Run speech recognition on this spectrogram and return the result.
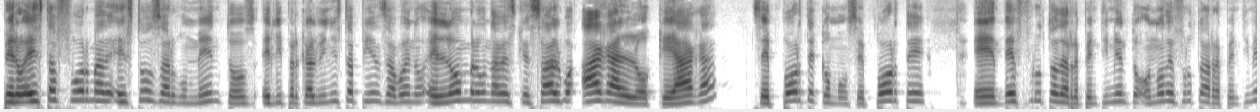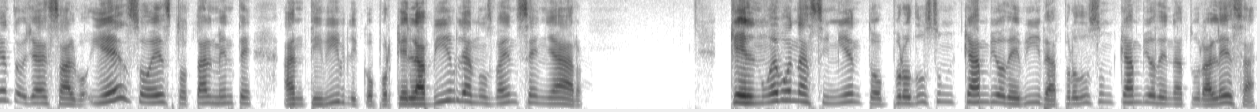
Pero esta forma de estos argumentos, el hipercalvinista piensa, bueno, el hombre una vez que es salvo, haga lo que haga, se porte como se porte, eh, dé fruto de arrepentimiento o no dé fruto de arrepentimiento, ya es salvo. Y eso es totalmente antibíblico, porque la Biblia nos va a enseñar que el nuevo nacimiento produce un cambio de vida, produce un cambio de naturaleza,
